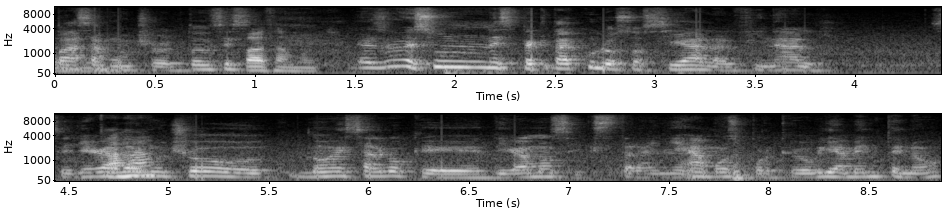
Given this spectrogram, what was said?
pasa mucho. Entonces, Pasa mucho. Eso es un espectáculo social al final. Se llega a dar Ajá. mucho, no es algo que digamos extrañamos porque obviamente no.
